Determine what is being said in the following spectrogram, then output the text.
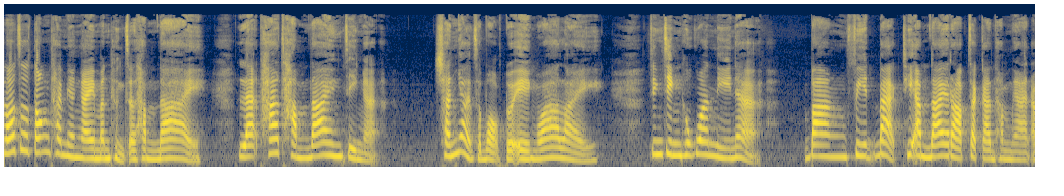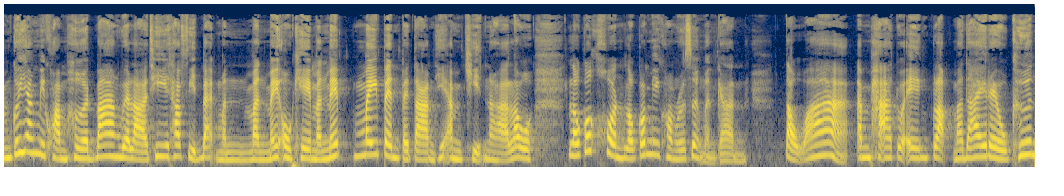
เราจะต้องทำยังไงมันถึงจะทำได้ และถ้าทำได้จริงๆอะฉันอยากจะบอกตัวเองว่าอะไร จริง ๆ ทุกวันนี้เนี่ย บาง feedback ที่แอมได้รับจากการทำงานแอมก็ยังมีความ hurt บ้างเวลาที่ถ้า feedback มันมันไม่โอเค มันไม่ไม่เป็นไปตามที่แอมคิดนะคะ เราเราก็คนเราก็มีความรู้สึกเหมือนกัน แต่ว่าแอมพาตัวเองกลับมาได้เร็วขึ้น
